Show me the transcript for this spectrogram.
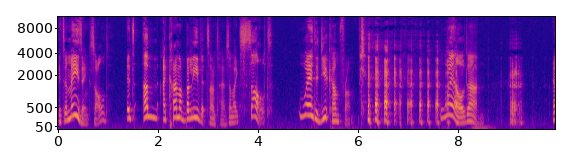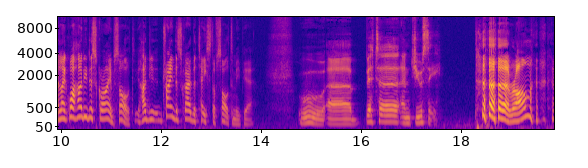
It's amazing, salt. It's um, I cannot believe it. Sometimes I'm like, salt. Where did you come from? well done. And like, well, how do you describe salt? How do you try and describe the taste of salt to me, Pierre? Ooh, uh, bitter and juicy. Wrong.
